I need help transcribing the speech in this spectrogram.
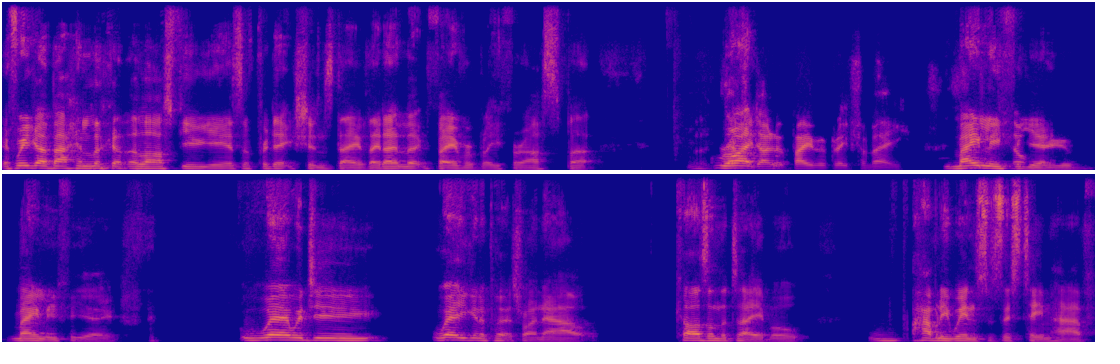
if we go back and look at the last few years of predictions, Dave, they don't look favorably for us. But right, don't look favorably for me. Mainly for Not... you. Mainly for you. Where would you? Where are you going to put us right now? Cards on the table. How many wins does this team have?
